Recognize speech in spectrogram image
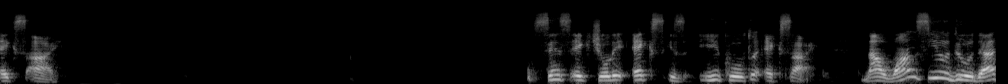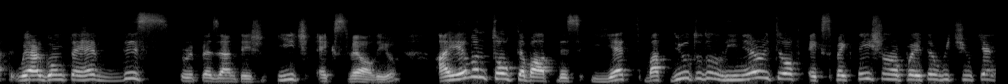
xi. Since actually x is equal to xi. Now, once you do that, we are going to have this representation, each x value I haven't talked about this yet, but due to the linearity of expectation operator, which you can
